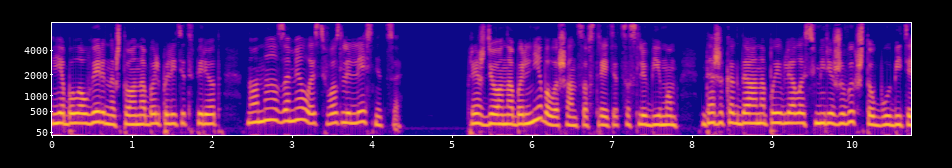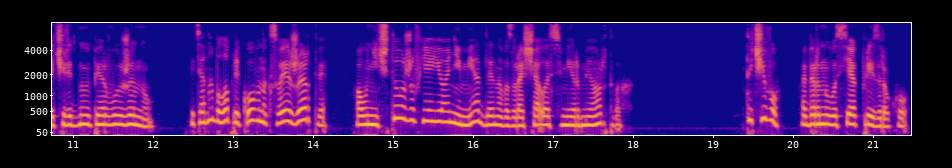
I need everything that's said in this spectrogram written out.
Я была уверена, что Аннабель полетит вперед, но она замялась возле лестницы. Прежде у Аннабель не было шанса встретиться с любимым, даже когда она появлялась в мире живых, чтобы убить очередную первую жену ведь она была прикована к своей жертве, а уничтожив ее, немедленно возвращалась в мир мертвых. «Ты чего?» — обернулась я к призраку.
